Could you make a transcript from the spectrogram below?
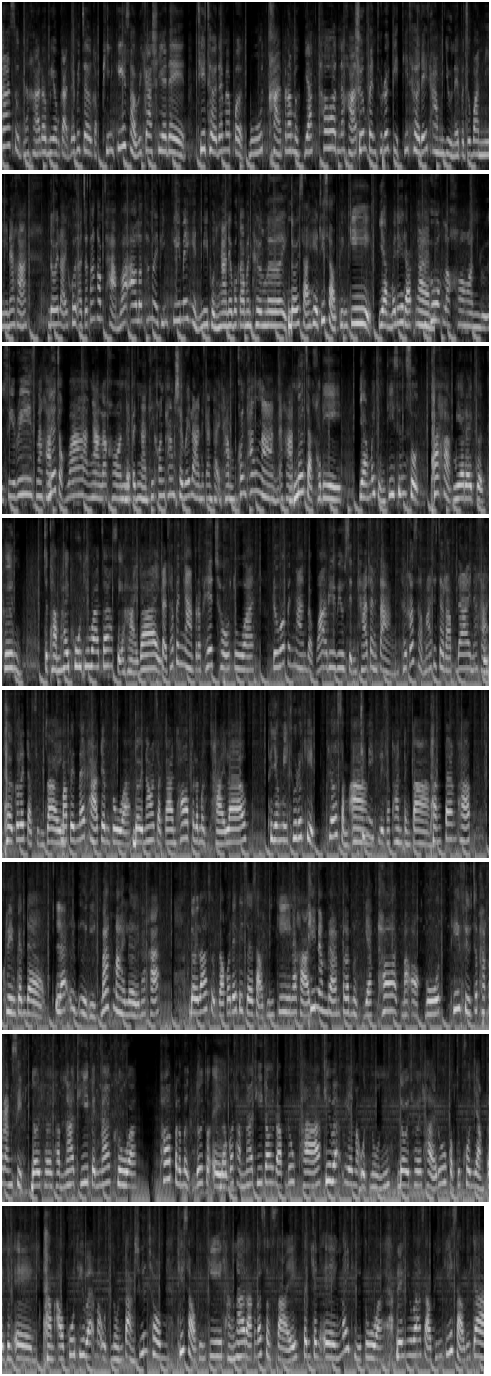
ล่าสุดนะคะ เรามีโอกาสได้ไปเจอกับพิงกี้สาวิกาเชียเดตที่เธอได้มาเปิดบูธขายปลาหมึกยักษ์ทอดนะคะ ซึ่งเป็นธุรกิจที่เธอได้ทำอยู่ในปัจจุบันนี้นะคะ โดยหลายคนอาจจะตั้งคำถามว่าเอาแล้วทำไมพิงกี้ไม่เห็นมีผลงานในวงการบันเทิงเลย โดยสาเหตุที่สาวพิงกี้ยังไม่ได้รับงานพวกละครหรือซีรีส์นะคะเนื่องจากว่างานละครเนี่ยเป็นงานที่ค่อนข้างใช้เวลาในการถ่ายทำค่อนข้างนานนะคะ เนื่องจากคดียังไม่ถึงที่สิ้นสุด ถ้าหากมีอะไรเกิดขึ้น จะทำให้ผู้ที่ว่าจ้างเสียหายได้ แต่ถ้าเป็นงานประเภทโชว์ตัว หรือว่าเป็นงานแบบว่ารีวิวสินค้าต่างๆ เธอก็สามารถที่จะรับได้นะคะ เธอก็เลยตัดสินใจมาเป็นแม่ค้าเต็มตัว โดยนอกจากการทอดปลาหมึกขายแล้ว เธอยังมีธุรกิจเครื่องสำอางที่มีผลิตภัณฑ์ต่างๆ ทั้งแป้งพับ ครีมกันแดด และอื่นๆอีกมากมายเลยนะคะโดยล่าสุดเราก็ได้ไปเจอสาวพิงกี้นะคะ ที่นำร้านปลาหมึกยักษ์ทอดมาออกบูธ ที่ฟิวเจอร์พักรังสิต โดยเธอทำหน้าที่เป็นแม่ครัวทอดปลาหมึกด้วยตัวเอง แล้วก็ทำหน้าที่ต้อนรับลูกค้าที่แวะเวียนมาอุดหนุน โดยเธอถ่ายรูปกับทุกคนอย่างเป็นกันเองทำเอาผู้ที่แวะมาอุดหนุนต่างชื่นชม ที่สาวพิงกี้ทั้งน่ารักและสดใส เป็นกันเองไม่ถือตัว เรียกได้ว่าสาวพิงกี้สาววิกา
